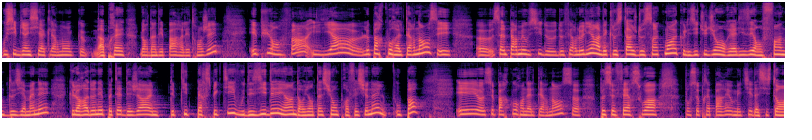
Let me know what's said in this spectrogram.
aussi bien ici à Clermont qu'après lors d'un départ à l'étranger. Et puis enfin, il y a euh, le parcours alternance et euh, ça permet aussi de, faire le lien avec le stage de cinq mois que les étudiants ont réalisé en fin de deuxième année, qui leur a donné peut-être déjà des petites perspectives ou des idées hein, d'orientation professionnelle ou pas. Et euh, ce parcours en alternance peut se faire soit pour se préparer au métier d'assistant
